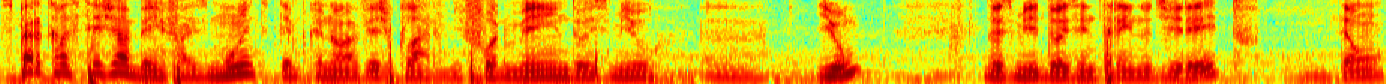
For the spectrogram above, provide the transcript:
Espero que ela esteja bem. Faz muito tempo que eu não a vejo, claro. Me formei em 2001. 2002 ah, entrei no direito. Então,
